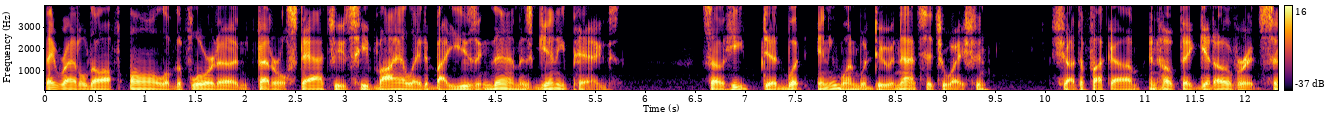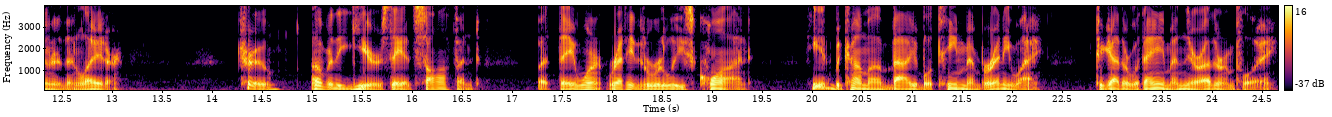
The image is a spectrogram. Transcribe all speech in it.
they rattled off all of the Florida and federal statutes he violated by using them as guinea pigs. So he did what anyone would do in that situation shut the fuck up and hope they'd get over it sooner than later. True, over the years they had softened, but they weren't ready to release Quan. He had become a valuable team member anyway, together with Eamon, their other employee.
